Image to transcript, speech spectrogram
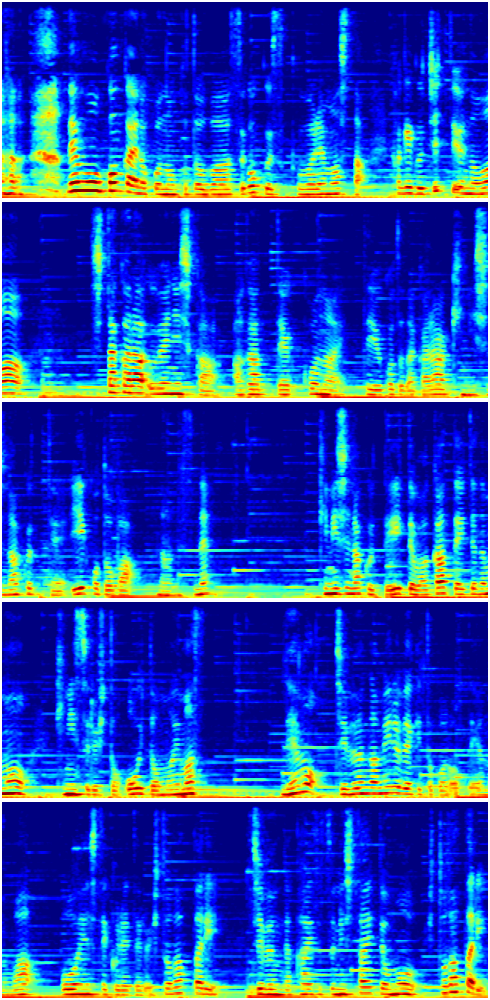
でも今回のこの言葉すごく救われました。陰口っていうのは下から上にしか上がってこないっていうことだから気にしなくていい言葉なんですね。気にしなくていいって分かっていてでも気にする人多いと思います。でも自分が見るべきところっていうのは応援してくれてる人だったり自分が大切にしたいって思う人だったり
